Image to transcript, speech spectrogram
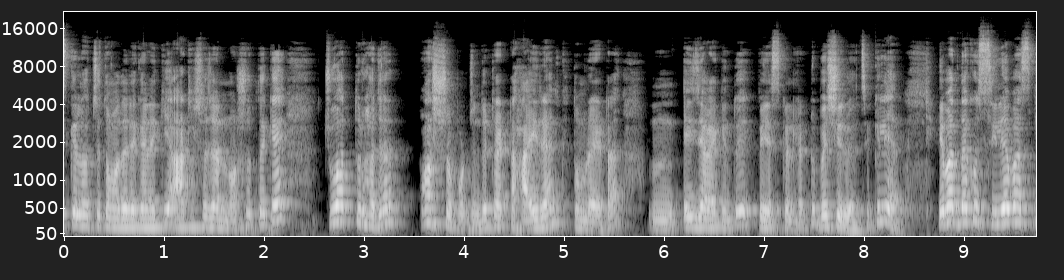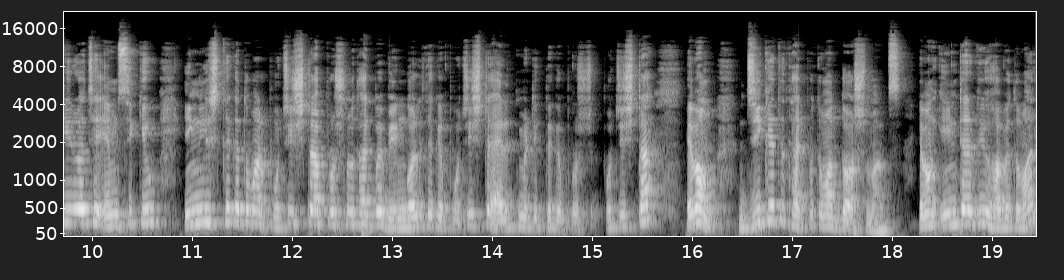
স্কেল হচ্ছে তোমাদের এখানে কি আঠাশ হাজার নশো থেকে চুয়াত্তর হাজার পাঁচশো পর্যন্ত। এটা একটা হাই র্যাঙ্ক তোমরা এটা এই জায়গায় কিন্তু পে স্কেলটা একটু বেশি রয়েছে ক্লিয়ার এবার দেখো সিলেবাস কী রয়েছে? এমসিকিউ ইংলিশ থেকে তোমার পঁচিশটা প্রশ্ন থাকবে বেঙ্গলি থেকে পঁচিশটা অ্যারিথমেটিক থেকে পঁচিশটা, এবং জিকেতে থাকবে তোমার দশ মার্কস এবং ইন্টারভিউ হবে তোমার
